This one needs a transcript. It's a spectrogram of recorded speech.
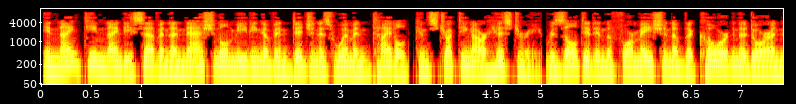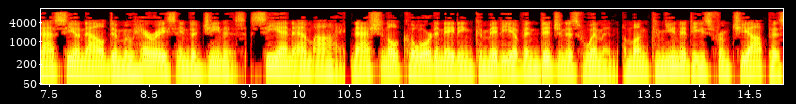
In 1997 a national meeting of indigenous women titled Constructing Our History resulted in the formation of the Coordinadora Nacional de Mujeres Indigenas National Coordinating Committee of Indigenous Women among communities from Chiapas,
